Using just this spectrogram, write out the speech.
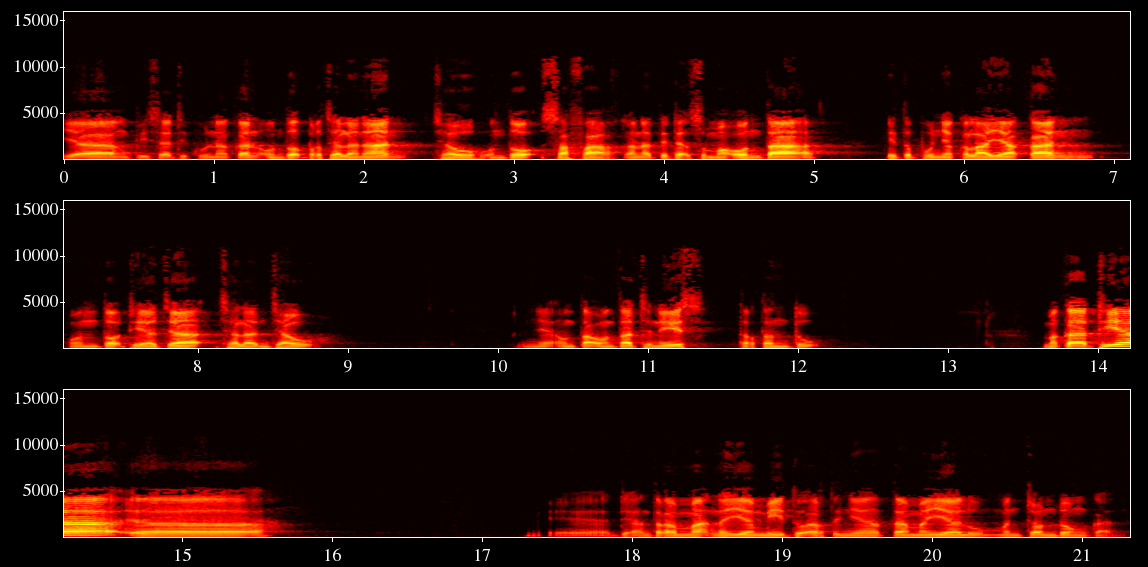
yang bisa digunakan untuk perjalanan jauh, untuk safar. Karena tidak semua onta itu punya kelayakan untuk diajak jalan jauh. Ya, onta-onta jenis tertentu. Maka dia eh, Ya, di antara makna yami itu artinya tamayalu, mencondongkan.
